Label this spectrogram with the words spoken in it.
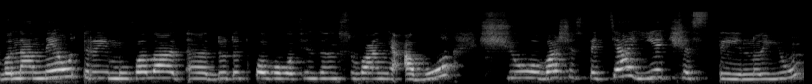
вона не отримувала е, додаткового фінансування, або що ваша стаття є частиною.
